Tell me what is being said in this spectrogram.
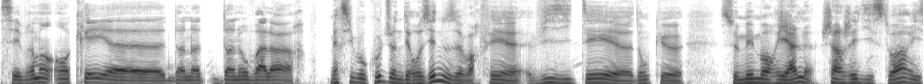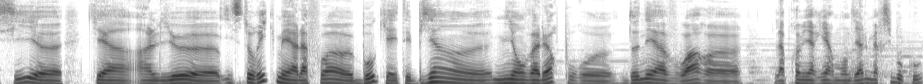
C'est vraiment ancré dans, notre, dans nos valeurs. Merci beaucoup, John Desrosiers, de nous avoir fait visiter donc ce mémorial chargé d'histoire ici, qui est un, un lieu historique, mais à la fois beau, qui a été bien mis en valeur pour donner à voir la Première Guerre mondiale. Merci beaucoup.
